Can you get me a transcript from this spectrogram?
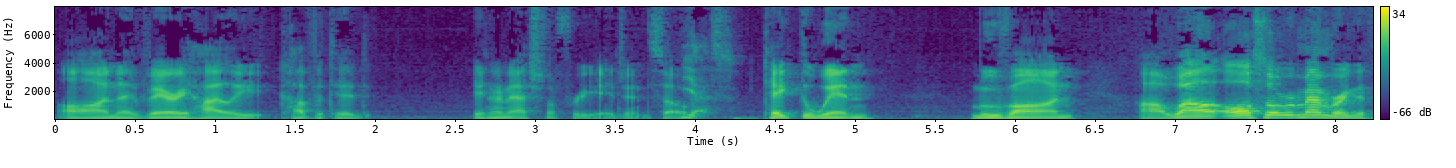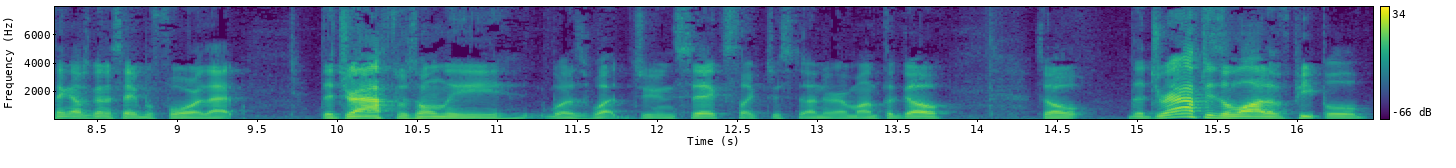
on a very highly coveted international free agent. So Yes. take the win, move on, uh, while also remembering the thing I was going to say before that the draft was only was what June sixth, like just under a month ago. So the draft is a lot of people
